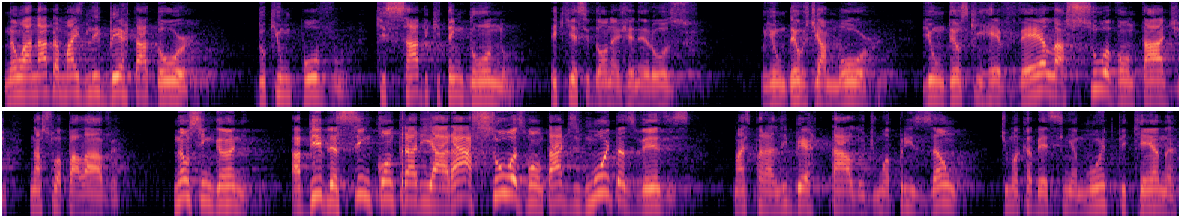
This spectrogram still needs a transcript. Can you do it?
Não há nada mais libertador do que um povo que sabe que tem dono e que esse dono é generoso, e um Deus de amor, e um Deus que revela a sua vontade na sua palavra. Não se engane, a Bíblia sim contrariará as suas vontades muitas vezes, mas para libertá-lo de uma prisão, de uma cabecinha muito pequena,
